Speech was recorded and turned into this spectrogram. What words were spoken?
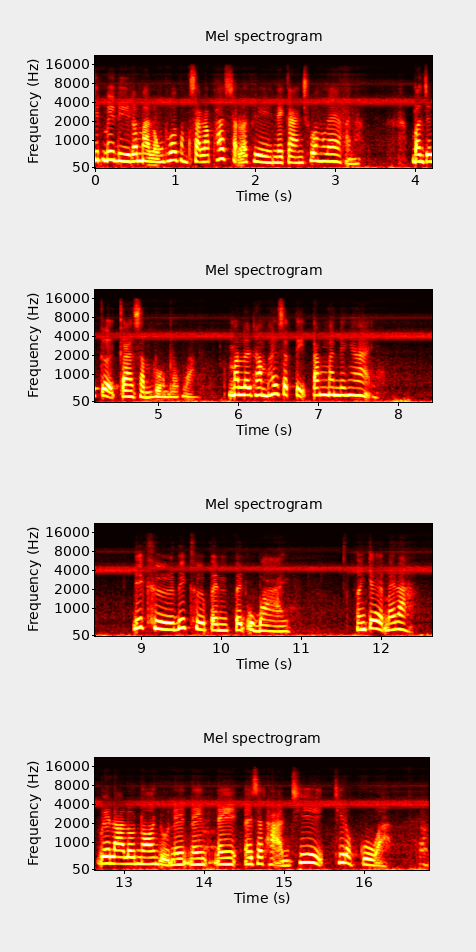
คิดไม่ดีแล้วมาลงโทษบางสารพัดสารเพในการช่วงแรกอะนะมันจะเกิดการสำรวมระวัง มันเลยทำให้สติตั้งมั่นได้ง่าย นี่คือนี่คือเป็นเป็นอุบาย สังเกตไหมล่ะ เวลาเรานอนอยู่ในในในในสถานที่ที่เรากลัวค่ะ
